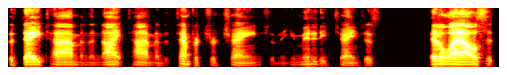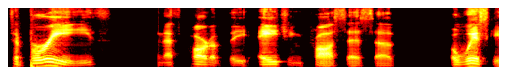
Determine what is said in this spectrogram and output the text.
the daytime and the nighttime and the temperature change and the humidity changes, it allows it to breathe. And that's part of the aging process of a whiskey.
